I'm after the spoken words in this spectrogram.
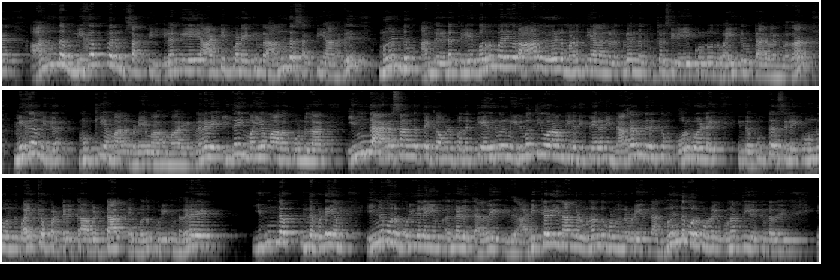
அந்த மிக பெரும் சக்தி இலங்கையை ஆட்டி படைக்கின்ற அந்த சக்தியானது மீண்டும் அந்த இடத்திலே வெறுமனே ஒரு ஆறு ஏழு மணித்தியாலங்களுக்குள்ளே அந்த புத்தர் சிலையை கொண்டு வந்து வைத்து விட்டார்கள் என்பதுதான் மிக மிக முக்கியமான விடயமாக மாறியிருக்கு. எனவே இதை மையமாக கொண்டுதான் இந்த அரசாங்கத்தை கவிழ்ப்பதற்கு எதிர்வரும் இருபத்தி ஓராம் திகதி பேரணி நகர்ந்திருக்கும். ஒருவேளை இந்த புத்தர் சிலை கொண்டு வந்து வைக்கப்பட்டிருக்காவிட்டால் என்பது புரிகின்றது. எனவே இந்த இந்த விடயம் இன்னும் ஒரு புரிதலையும் எங்களுக்கு அல்லது இது அடிக்கடி நாங்கள் உணர்ந்து கொள்கின்ற விடயம் தான். மீண்டும் ஒரு முறை உணர்த்தி இருக்கின்றது.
